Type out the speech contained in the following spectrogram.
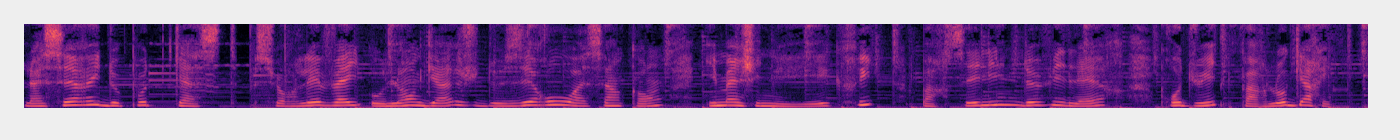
la série de podcasts sur l'éveil au langage de 0 à 5 ans, imaginée et écrite par Céline De Villers, produite par Logarithme.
